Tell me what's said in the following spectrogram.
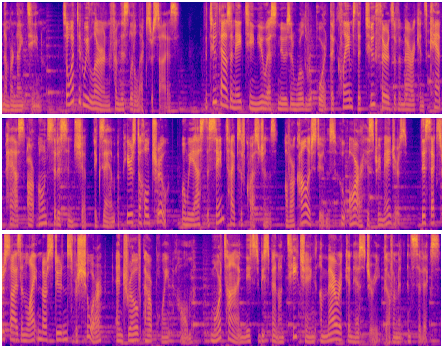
number 19. So, what did we learn from this little exercise? The 2018 U.S. News and World Report that claims that two thirds of Americans can't pass our own citizenship exam appears to hold true when we ask the same types of questions of our college students who are history majors. This exercise enlightened our students for sure and drove our point home. More time needs to be spent on teaching American history, government, and civics.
